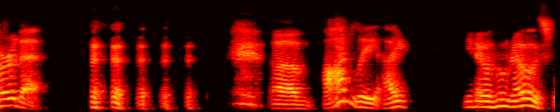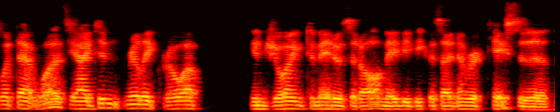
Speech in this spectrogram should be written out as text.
heard that. um, oddly, I, you know, who knows what that was? Yeah, I didn't really grow up enjoying tomatoes at all, maybe because I never tasted a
